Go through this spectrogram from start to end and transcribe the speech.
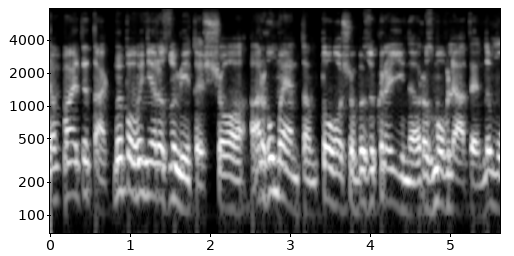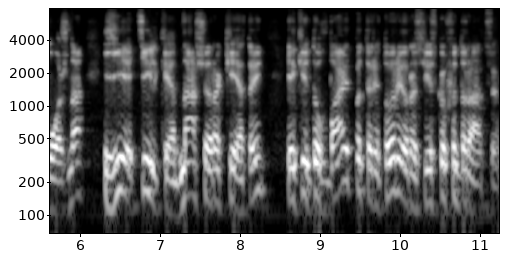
Давайте так. Ми повинні розуміти, що аргументом того, що без України розмовляти не можна, є тільки наші ракети, які довбають по території Російської Федерації.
